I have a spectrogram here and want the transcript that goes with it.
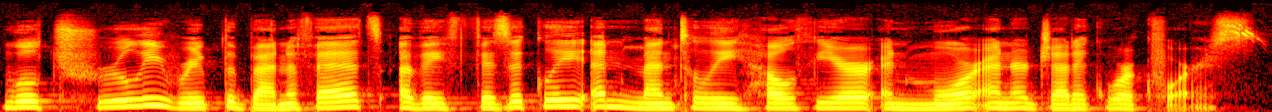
will truly reap the benefits of a physically and mentally healthier and more energetic workforce.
